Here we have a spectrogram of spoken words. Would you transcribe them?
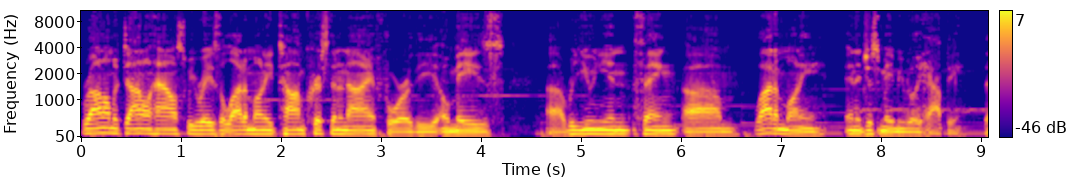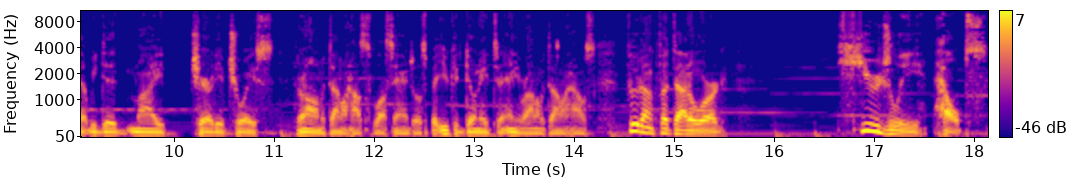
Ronald McDonald House, we raised a lot of money, Tom, Kristen, and I, for the Omaze uh, reunion thing. Um, a lot of money, and it just made me really happy that we did my charity of choice, the Ronald McDonald House of Los Angeles. But you could donate to any Ronald McDonald House. Foodonfoot.org hugely helps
